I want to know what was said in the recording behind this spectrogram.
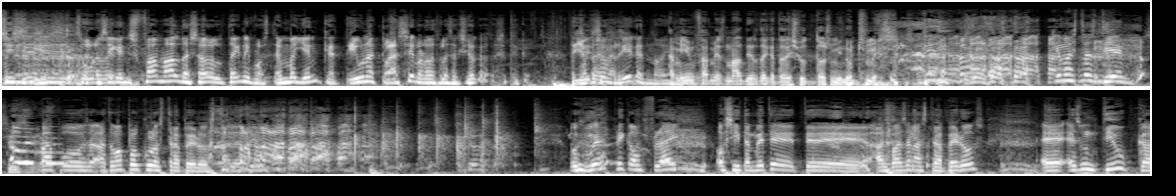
Sí, sí, sí, sí, segurament. O sigui, ens fa mal deixar el tècnic, però estem veient que té una classe a l'hora de fer la secció que, que, que té lloc que somriure aquest noi. A mi em fa més mal dir-te que te deixo dos minuts més. Què m'estàs dient? Sí, sí. Va, pues, a tomar por culo los traperos, tio. Us vull explicar un fly, o sigui, també té, té, es basa en els traperos. Eh, és un tio que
